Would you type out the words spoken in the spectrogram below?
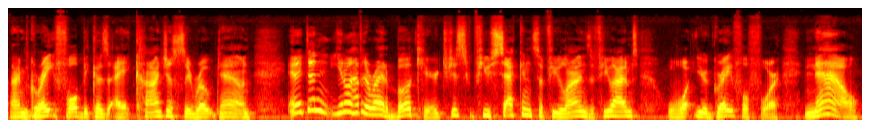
I'm grateful because I consciously wrote down, and it doesn't. You don't have to write a book here. Just a few seconds, a few lines, a few items. What you're grateful for. Now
